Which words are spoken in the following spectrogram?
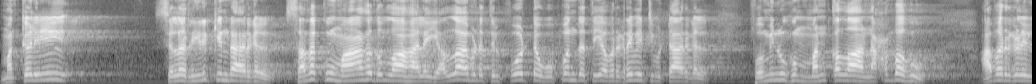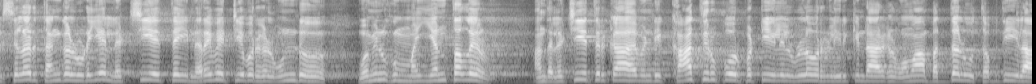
மக்களில் சிலர் இருக்கின்றார்கள். சதக்கும் ஆகதுல்லாஹ் அலை அல்லாவிடத்தில் போட்ட ஒப்பந்தத்தை அவர் நிறைவேற்றி விட்டார்கள். பொமினுகும் மன்கல்லா நஹபஹு அவர்களில் சிலர் தங்களுடைய லட்சியத்தை நிறைவேற்றியவர்கள் உண்டு. ஒமினுகும் மையன் தளிர் அந்த லட்சியத்திற்காக வேண்டி காத்திருப்போர் பட்டியலில் உள்ளவர்கள் இருக்கின்றார்கள். ஒமா பத்தலு தப்தீலா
